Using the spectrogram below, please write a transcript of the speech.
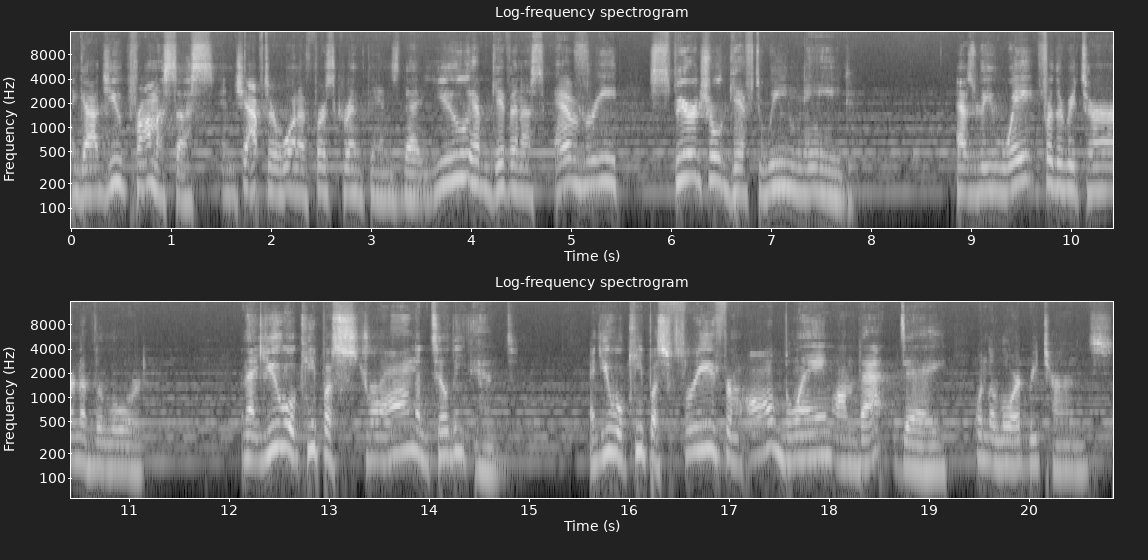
And God, you promise us in chapter 1 of 1 Corinthians that you have given us every spiritual gift we need as we wait for the return of the Lord. And that you will keep us strong until the end. And you will keep us free from all blame on that day when the Lord returns.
